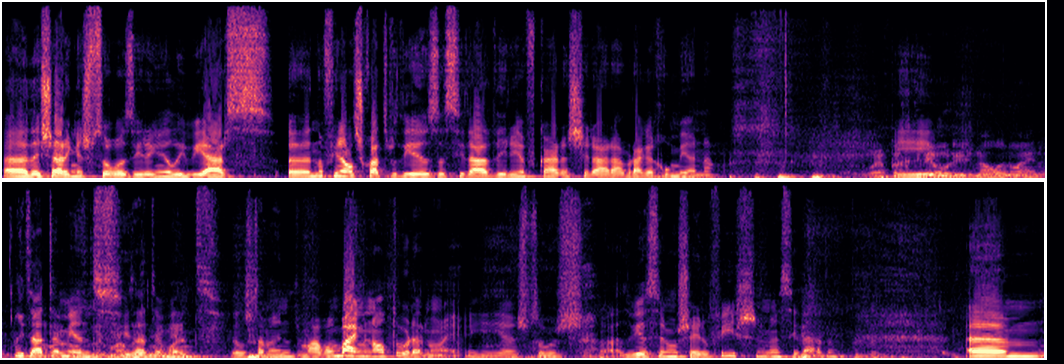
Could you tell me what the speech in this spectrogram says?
a deixarem as pessoas irem aliviar-se, ah, no final dos quatro dias a cidade iria ficar a cheirar à Braga romena. É para E- o original ou não é, não é? Exatamente, é exatamente. Eles também não tomavam banho na altura, não é? E as pessoas. ah, devia ser um cheiro fixe na cidade. Ahm,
